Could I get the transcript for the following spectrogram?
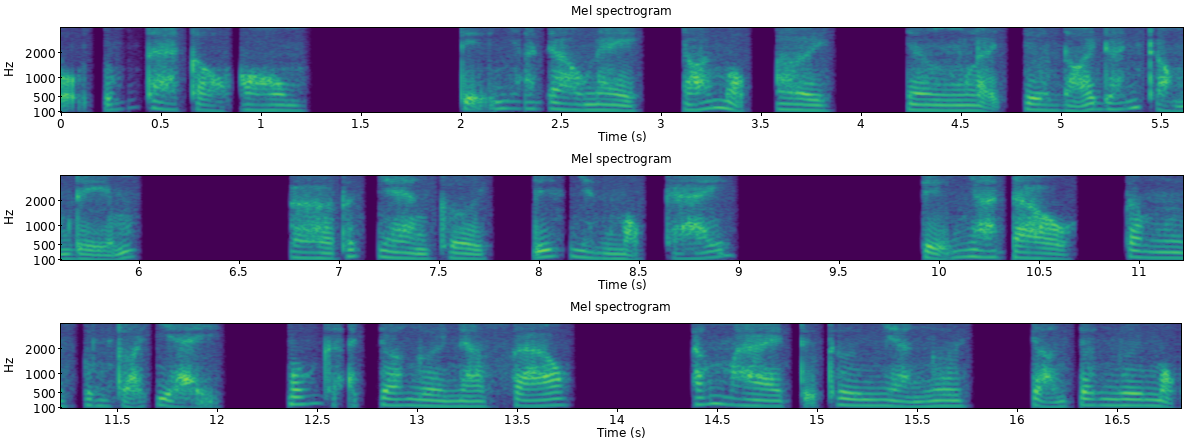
phụ chúng ta cầu hôn. Tiểu nha đầu này nói một hơi, nhưng lại chưa nói đến trọng điểm. Cờ tức nhàn cười, biết nhìn một cái. Tiểu nha đầu, tâm xuân tỏa dậy, muốn gả cho người nào sao? Tháng mai tiểu thư nhà ngươi chọn cho ngươi một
